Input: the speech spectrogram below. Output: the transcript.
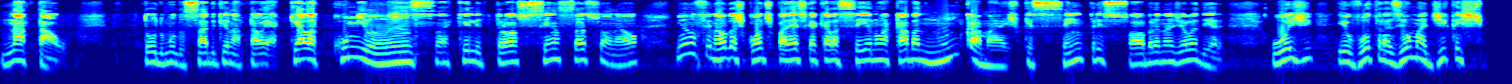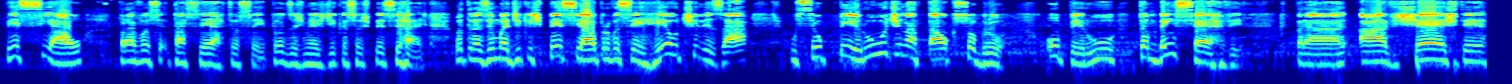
Natal todo mundo sabe que o Natal é aquela cumilança, aquele troço sensacional. E no final das contas parece que aquela ceia não acaba nunca mais, porque sempre sobra na geladeira. Hoje eu vou trazer uma dica especial para você. Tá certo, eu sei, todas as minhas dicas são especiais. Vou trazer uma dica especial para você reutilizar o seu peru de Natal que sobrou. O peru também serve para ave Chester,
